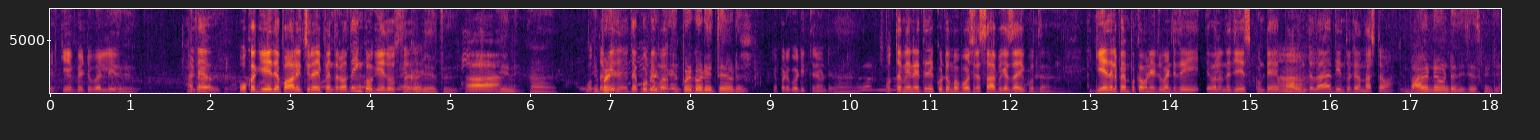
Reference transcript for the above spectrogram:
వీటికి ఏం పెట్టుబడి లేదు. అంటే ఒక గేదె పాలిచ్చుడు అయిపోయిన తర్వాత ఇంకో గేదె వస్తుంది. అవుతుంది ఆ, మొత్తం మీద అయితే కుటుంబం ఎప్పటికోటి ఇస్తూనే ఉంటుంది. ఎప్పటికోటి ఇస్తూనే ఉంటుంది. మొత్తం మీద అయితే నీ కుటుంబ పోషణ సాపిగా సాగిపోతుంది. గేదెల పెంపకం అనేటువంటిది ఎవరైనా చేసుకుంటే బాగుంటుందా? దీంతో నష్టమా? బాగానే ఉంటుంది చేసుకుంటే.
